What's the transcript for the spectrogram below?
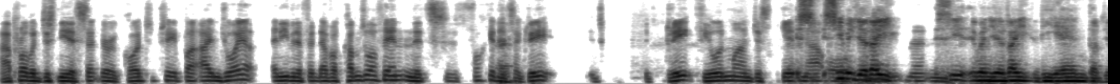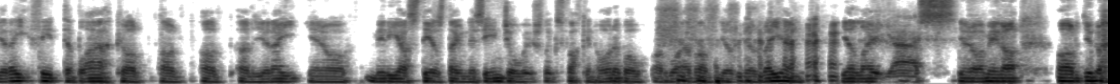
I probably just need to sit there and concentrate, but I enjoy it. And even if it never comes off anything, it's, it's fucking, yeah. it's a great, it's it's great feeling, man. Just getting that. See when you write, and... see when you write the end, or you write fade to black, or or or, or you write, you know, Maria stares down this angel, which looks fucking horrible, or whatever you're, you're writing. You're like, yes, you know what I mean, or or you know,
